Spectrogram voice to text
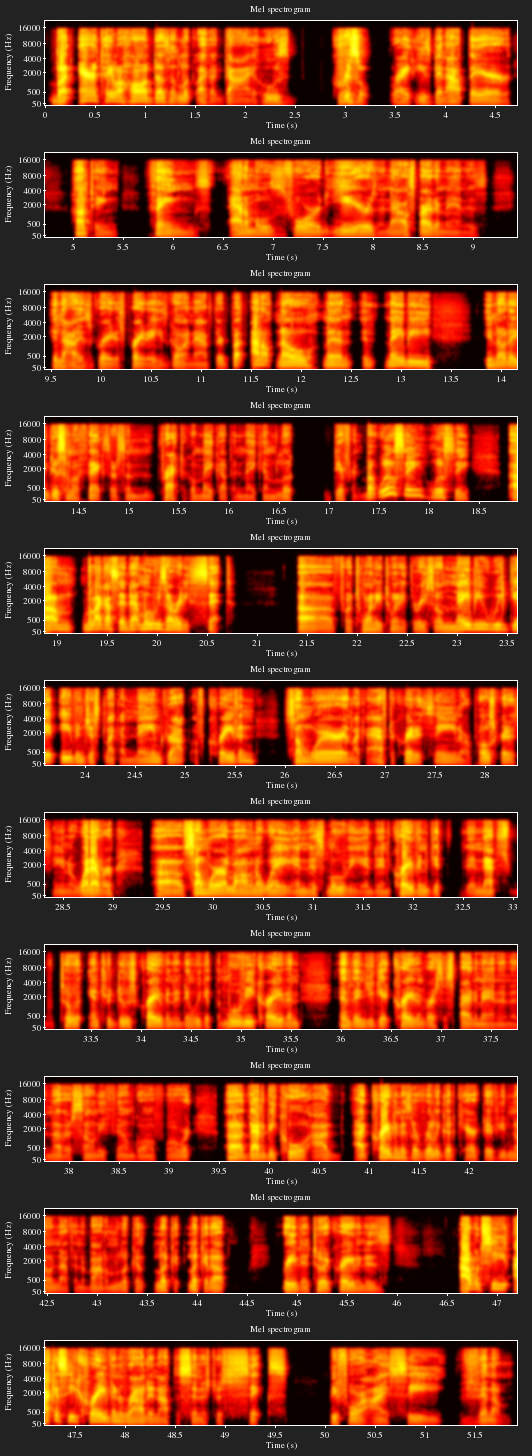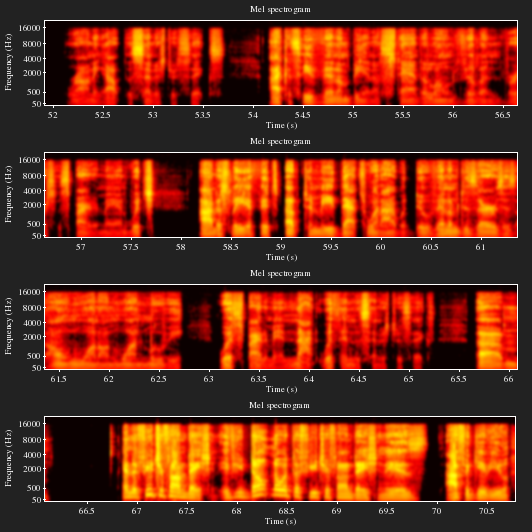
But Aaron Taylor Hall doesn't look like a guy who's grizzled, right? He's been out there hunting things, animals for years, and now Spider Man is is now his greatest prey that he's going after. But I don't know, man. It, maybe you know they do some effects or some practical makeup and make him look different. But we'll see. We'll see. Um, but like I said, that movie's already set uh for 2023. So maybe we get even just like a name drop of Kraven somewhere in like an after credit scene or post credit scene or whatever, uh, somewhere along the way in this movie. And then Kraven get, and that's to introduce Kraven. And then we get the movie Kraven. And then you get Kraven versus Spider Man in another Sony film going forward. Uh, that'd be cool. I, I, Kraven is a really good character. If you know nothing about him, look at, look at, look it up, read into it. Kraven is, I would see, I could see Kraven rounding out the Sinister Six before I see Venom rounding out the Sinister Six. I could see Venom being a standalone villain versus Spider Man, which honestly, if it's up to me, that's what I would do. Venom deserves his own one on one movie with Spider Man, not within the Sinister Six. Um, and the Future Foundation. If you don't know what the Future Foundation is, I forgive you.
